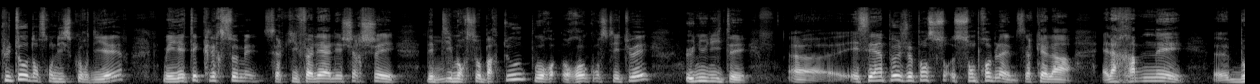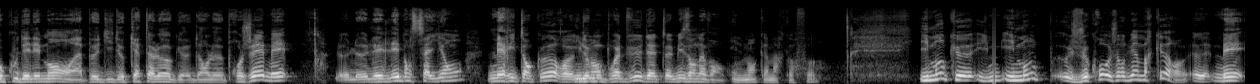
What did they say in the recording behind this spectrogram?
plutôt dans son discours d'hier, mais il était clairsemé. C'est-à-dire qu'il fallait aller chercher des petits mmh. morceaux partout pour reconstituer une unité. et c'est un peu, je pense, son problème. C'est-à-dire qu'elle a, elle a ramené euh, beaucoup d'éléments un peu dits de catalogue dans le projet, mais l'élément saillant mérite encore, euh, de mon point de vue, d'être mis en avant. Il manque un marqueur fort? Il manque, il, manque, je crois, aujourd'hui un marqueur. Euh, mais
